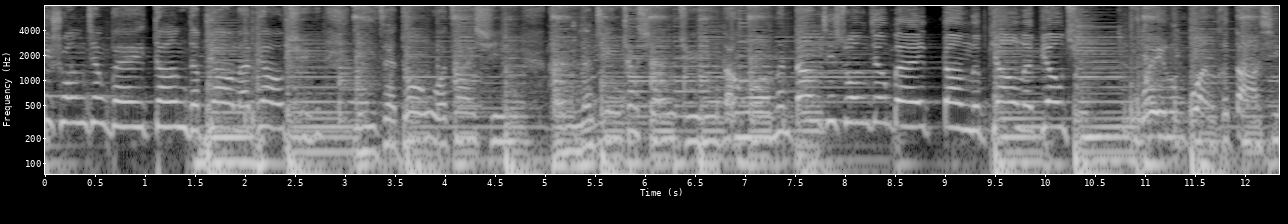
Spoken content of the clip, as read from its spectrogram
起双桨，被荡得飘来飘去，你在东，我在西，很难经常相聚。当我们荡起双桨，被荡得飘来飘去，回龙观和大兴，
